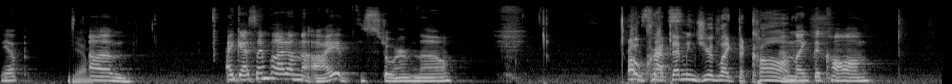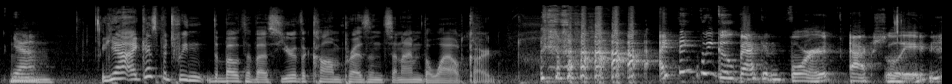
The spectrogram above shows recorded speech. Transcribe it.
Yep. Yeah. Um. I guess I'm glad on the eye of the storm, though. oh crap, that means you're like the calm. I'm like the calm. Yeah. Mm. yeah, I guess between the both of us, you're the calm presence and I'm the wild card. I think we go back and forth. Actually.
